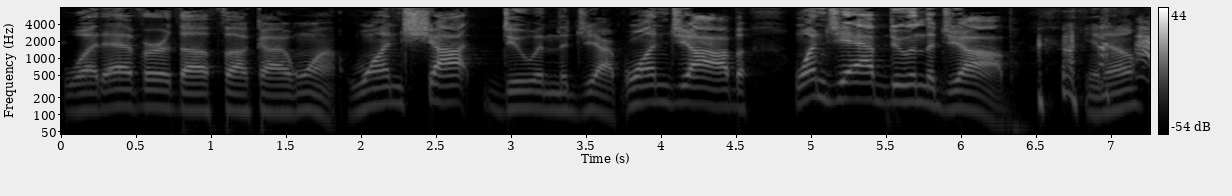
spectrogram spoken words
whatever the fuck I want. One shot doing the job. One job. One jab doing the job. You know?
